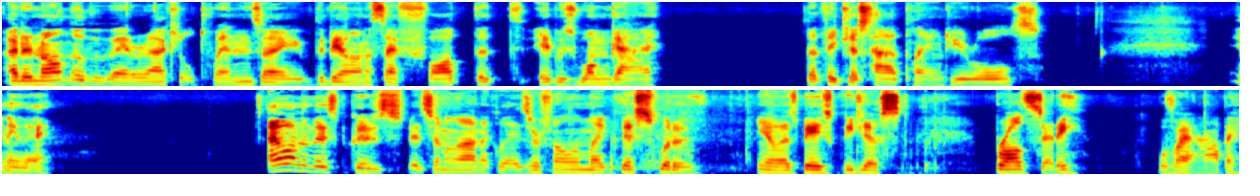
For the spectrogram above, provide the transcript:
I did not know that they were actual twins. I, to be honest, I thought that it was one guy that they just had playing two roles. Anyway, I wanted this because it's an Ilana Glazer film. Like this would have, you know, it's basically just Broad City without Abbi.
